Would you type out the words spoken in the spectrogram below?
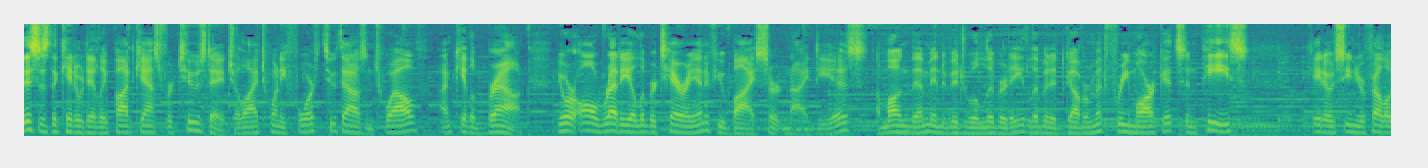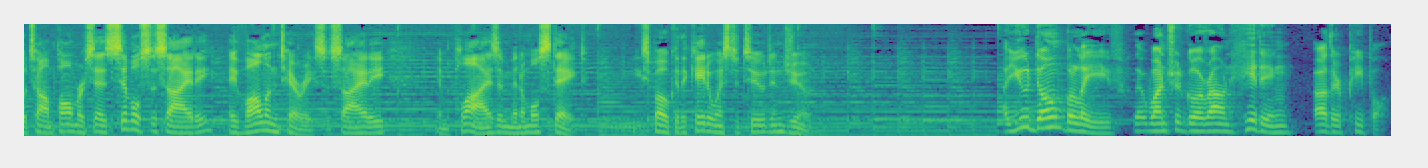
This is the Cato Daily Podcast for Tuesday, July 24th, 2012. I'm Caleb Brown. You're already a libertarian if you buy certain ideas, among them individual liberty, limited government, free markets, and peace. Cato senior fellow Tom Palmer says civil society, a voluntary society, implies a minimal state. He spoke at the Cato Institute in June. You don't believe that one should go around hitting other people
